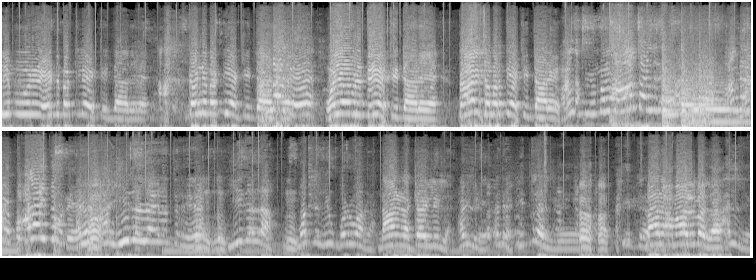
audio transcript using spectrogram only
ನಿಮ್ಮ ಊರಿನ ಹೆಣ್ಣು ಮಕ್ಕಳು ಎಷ್ಟಿದ್ದಾರೆ? ಗಂಡು ಮಕ್ಕಳು ಎಷ್ಟಿದ್ದಾರೆ? ವಯೋವೃದ್ಧಿ ಎಷ್ಟಿದ್ದಾರೆ? ಪ್ರಾಯ ಸಮರ್ಥಿ ಹಚ್ಚಿದ್ದಾರೆ. ಬಹಳ ಐತವ್ರಿ ಈಗೆಲ್ಲ ಹೇಳತ್ರಿ ಈಗೆಲ್ಲ ಮೊದ್ಲು ನೀವು ಬರುವಾಗ? ನಾನು ಲೆಕ್ಕ ಇರ್ಲಿಲ್ಲ. ಅಲ್ರಿ ಅಂದ್ರೆ ಇದ್ರಲ್ರಿ ಇದ್ರ ನಾನು ಅಮಾಲ್ಬಲ್ಲ ಅಲ್ರಿ.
